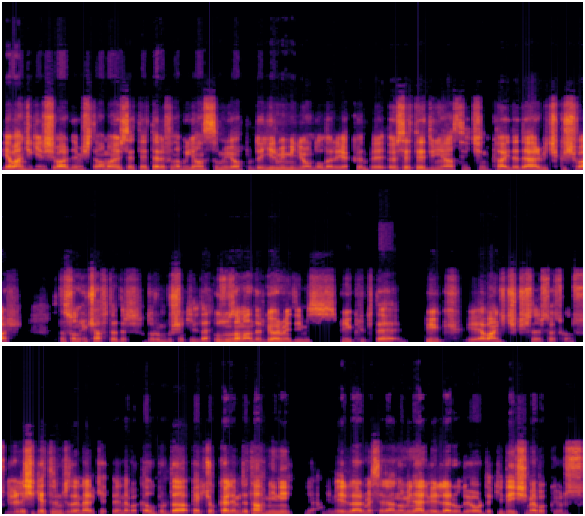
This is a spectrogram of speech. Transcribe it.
yabancı girişi var demiştim ama ÖST tarafına bu yansımıyor. Burada 20 milyon dolara yakın ve ÖST dünyası için kayda değer bir çıkış var. Aslında son 3 haftadır durum bu şekilde. Uzun zamandır görmediğimiz büyüklükte büyük yabancı çıkışları söz konusu. Yerleşik yatırımcıların hareketlerine bakalım. Burada pek çok kalemde tahmini yani veriler mesela nominal veriler oluyor. Oradaki değişime bakıyoruz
